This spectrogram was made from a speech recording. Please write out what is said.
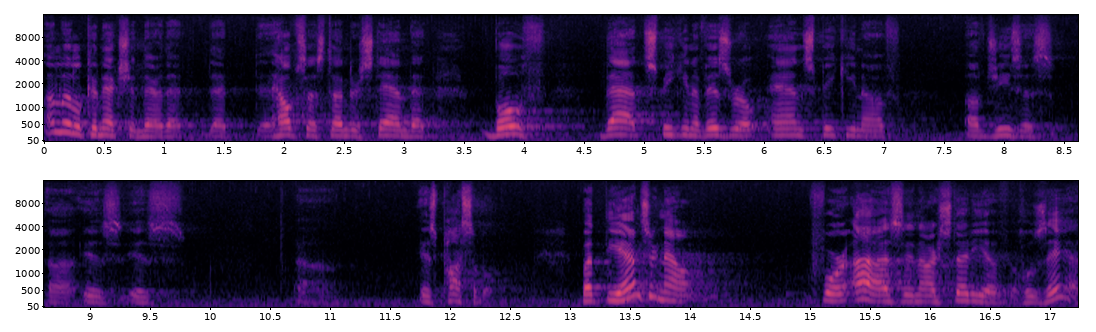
a, a, a little connection there that, that helps us to understand that both that, speaking of Israel and speaking of, of Jesus, uh, is, is uh, is possible. But the answer now for us in our study of Hosea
